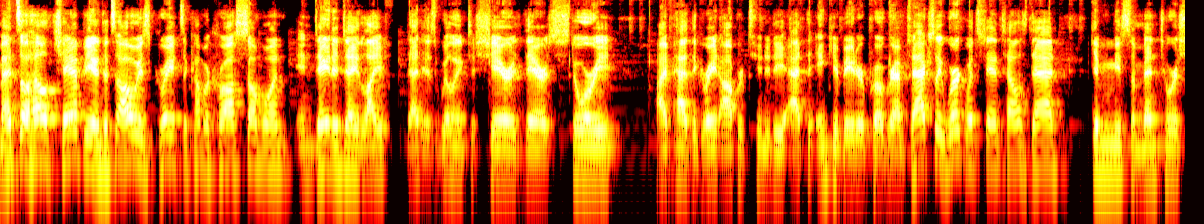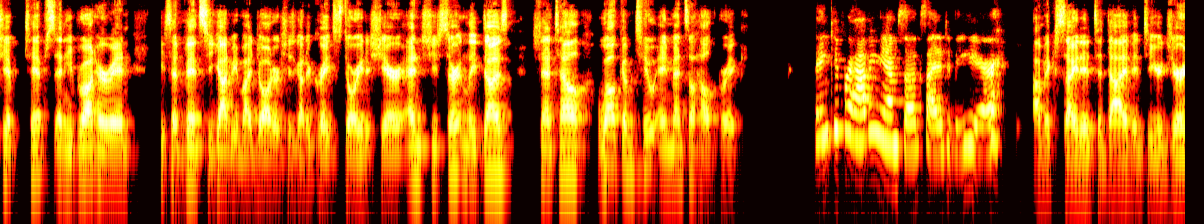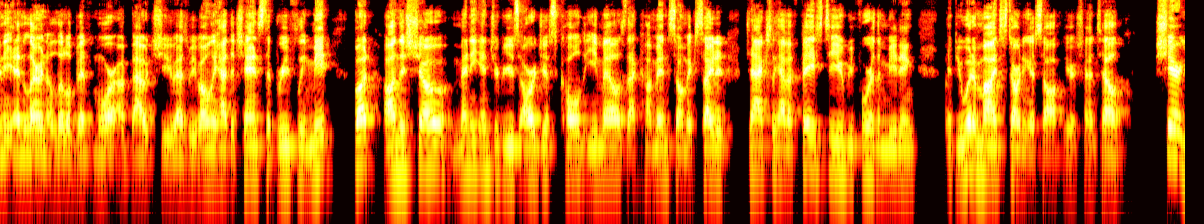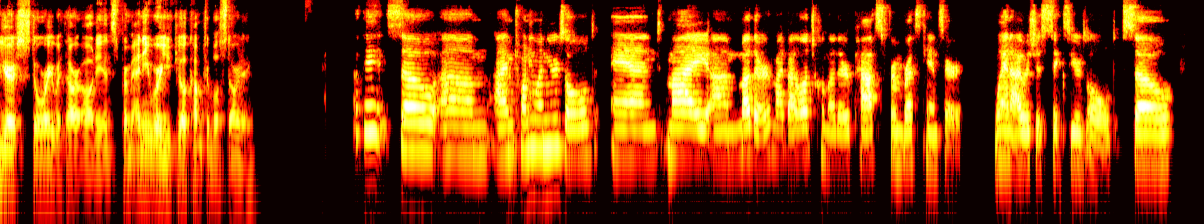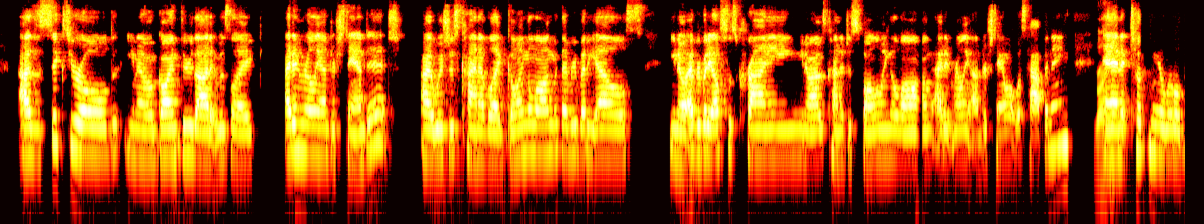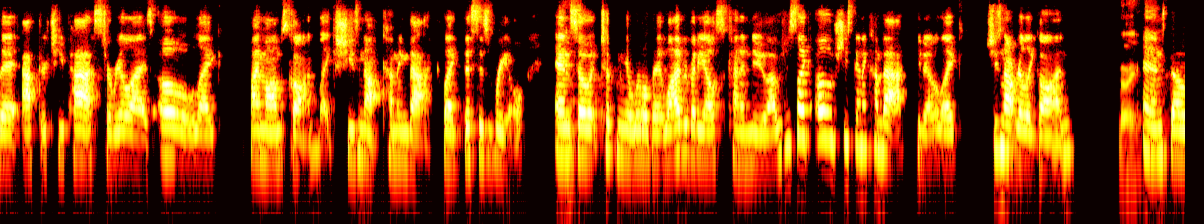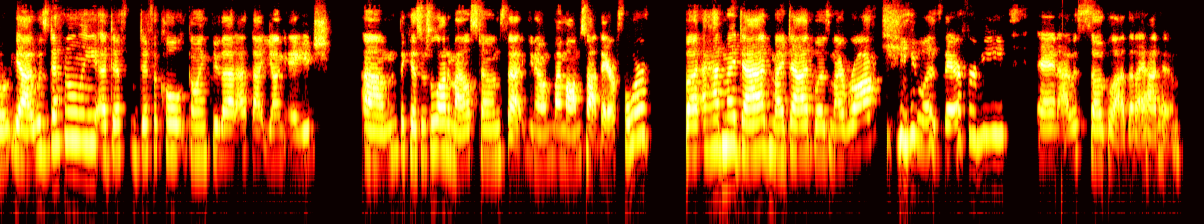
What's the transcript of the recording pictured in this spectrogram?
Mental health champions, it's always great to come across someone in day to day life that is willing to share their story. I've had the great opportunity at the incubator program to actually work with Chantal's dad, giving me some mentorship tips, and he brought her in. He said, Vince, you got to meet my daughter. She's got a great story to share, and she certainly does. Chantal, welcome to a mental health break. Thank you for having me. I'm so excited to be here. I'm excited to dive into your journey and learn a little bit more about you as we've only had the chance to briefly meet. But on this show, many interviews are just cold emails that come in. So I'm excited to actually have a face to you before the meeting. If you wouldn't mind starting us off here, Chantal, share your story with our audience from anywhere you feel comfortable starting. Okay, so um, I'm 21 years old, and my um, mother, my biological mother, passed from breast cancer when I was just six years old. So as a six year old, you know, going through that, it was like I didn't really understand it. I was just kind of like going along with everybody else. You know, everybody else was crying. You know, I was kind of just following along. I didn't really understand what was happening. Right. And it took me a little bit after she passed to realize, oh, like my mom's gone. Like she's not coming back. Like this is real. And yeah. so it took me a little bit while everybody else kind of knew. I was just like, oh, she's going to come back. You know, like she's not really gone. Right. And so, yeah, it was definitely a diff- difficult going through that at that young age um, because there's a lot of milestones that, you know, my mom's not there for. But I had my dad. My dad was my rock. He was there for me. And I was so glad that I had him.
